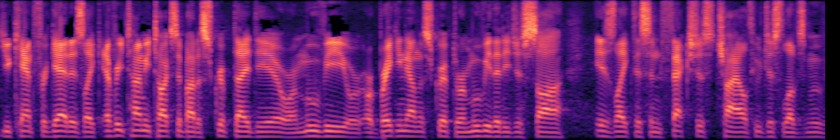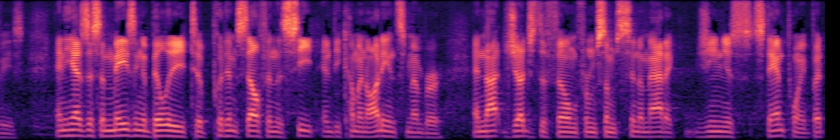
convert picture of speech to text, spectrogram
you can't forget is like every time he talks about a script idea or a movie or, or breaking down the script or a movie that he just saw, is like this infectious child who just loves movies. And he has this amazing ability to put himself in the seat and become an audience member and not judge the film from some cinematic genius standpoint, but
